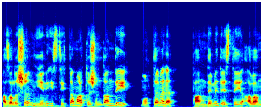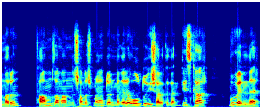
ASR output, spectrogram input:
Azalışın yeni istihdam artışından değil, muhtemelen pandemi desteği alanların tam zamanlı çalışmaya dönmeleri olduğu işaret eden Diskar, bu veriler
